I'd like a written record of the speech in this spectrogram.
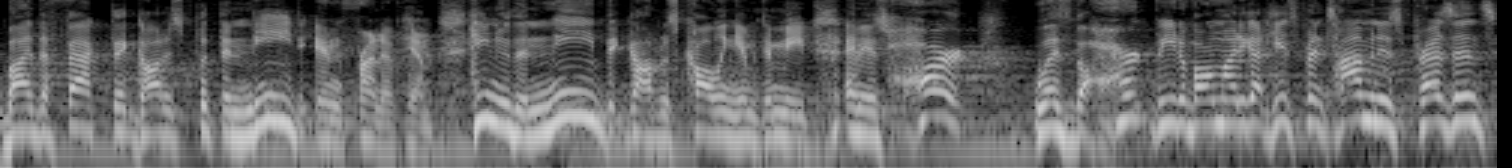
by the fact that God has put the need in front of him. He knew the need that God was calling him to meet, and his heart was the heartbeat of Almighty God. He had spent time in His presence.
